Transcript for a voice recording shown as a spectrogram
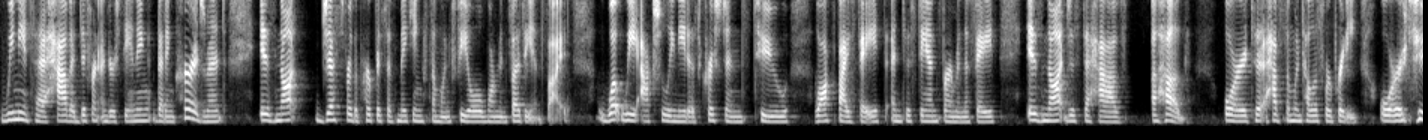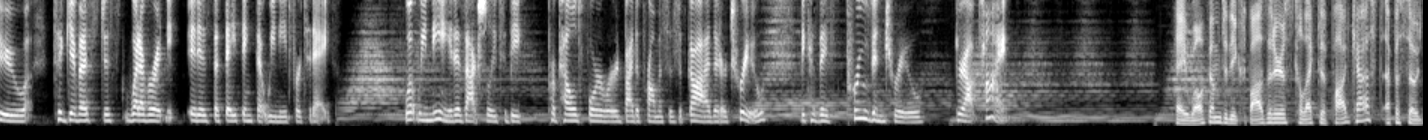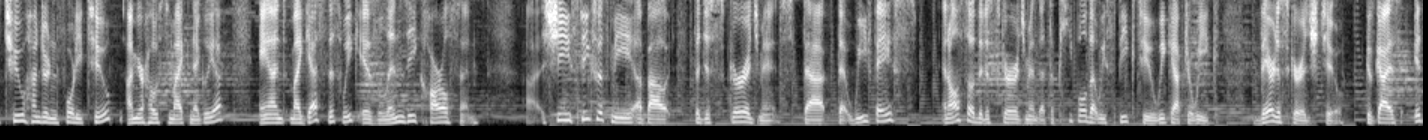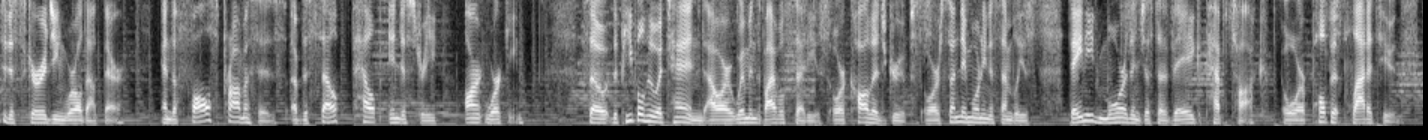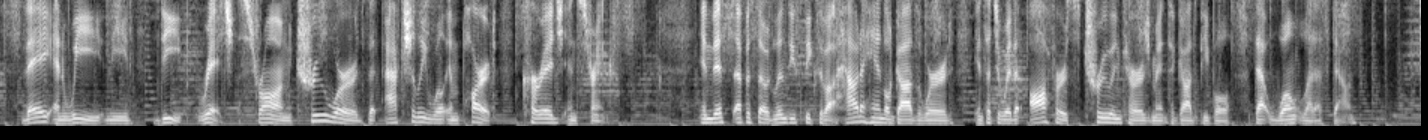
we need to have a different understanding that encouragement is not just for the purpose of making someone feel warm and fuzzy inside. What we actually need as Christians to walk by faith and to stand firm in the faith is not just to have a hug or to have someone tell us we're pretty or to to give us just whatever it, it is that they think that we need for today. What we need is actually to be propelled forward by the promises of God that are true because they've proven true throughout time. Hey, welcome to the Expositors Collective Podcast, episode 242. I'm your host, Mike Neglia, and my guest this week is Lindsay Carlson. Uh, she speaks with me about the discouragement that, that we face and also the discouragement that the people that we speak to week after week, they're discouraged too. Because, guys, it's a discouraging world out there. And the false promises of the self help industry aren't working. So, the people who attend our women's Bible studies or college groups or Sunday morning assemblies, they need more than just a vague pep talk or pulpit platitudes. They and we need deep, rich, strong, true words that actually will impart courage and strength. In this episode, Lindsay speaks about how to handle God's word in such a way that offers true encouragement to God's people that won't let us down.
